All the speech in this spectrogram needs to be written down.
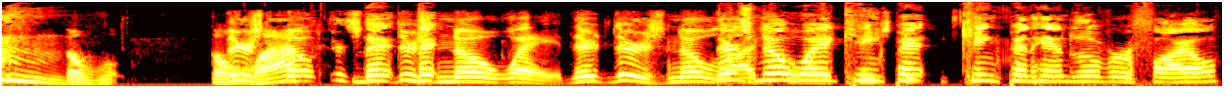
The the There's no, last there's, There- there's there- no way. There, there's no. There's no logical way Kingpin, two- Kingpin hands over a file.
